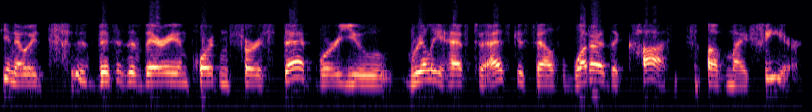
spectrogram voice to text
you know, it's this is a very important first step where you really have to ask yourself, what are the costs of my fear?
